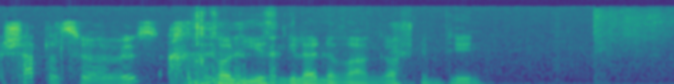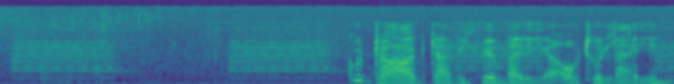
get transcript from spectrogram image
Shuttle Service. Ach toll, hier ist ein Geländewagen. Ach, stimmt den. Guten Tag, darf ich mir mal Ihr Auto leihen?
